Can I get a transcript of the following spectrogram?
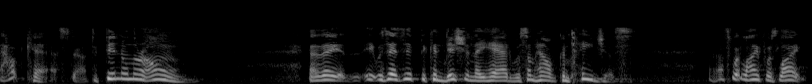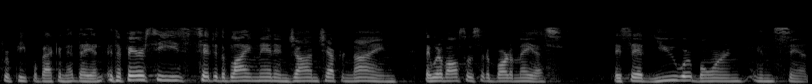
outcasts, uh, to fend on their own. And they, it was as if the condition they had was somehow contagious. That's what life was like for people back in that day. And the Pharisees said to the blind men in John chapter 9, they would have also said of Bartimaeus, they said, You were born in sin.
